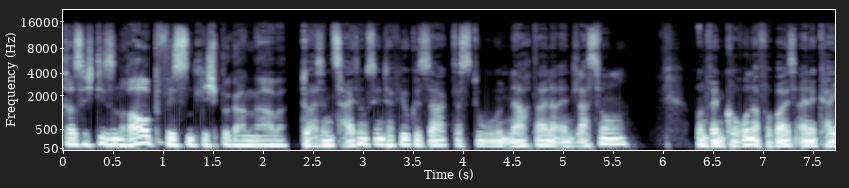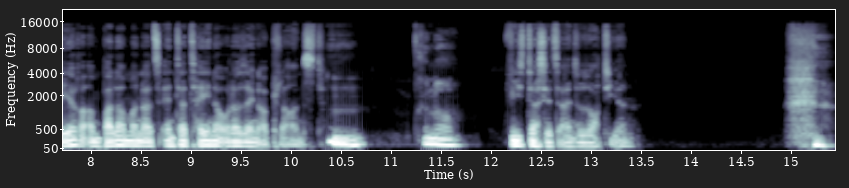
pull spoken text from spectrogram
dass ich diesen Raub wissentlich begangen habe. Du hast im Zeitungsinterview gesagt, dass du nach deiner Entlassung und wenn Corona vorbei ist, eine Karriere am Ballermann als Entertainer oder Sänger planst. Hm, genau. Wie ist das jetzt einzusortieren?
